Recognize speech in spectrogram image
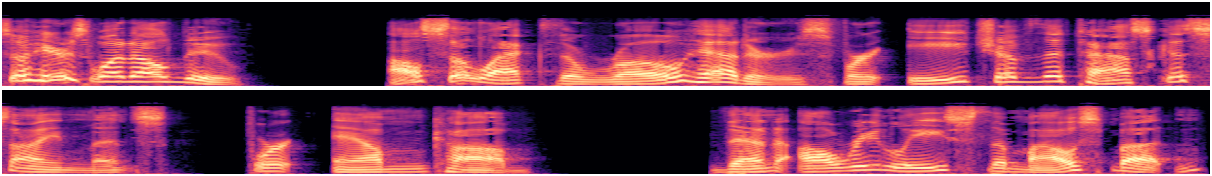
So here's what I'll do. I'll select the row headers for each of the task assignments for M. Cobb. Then I'll release the mouse button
